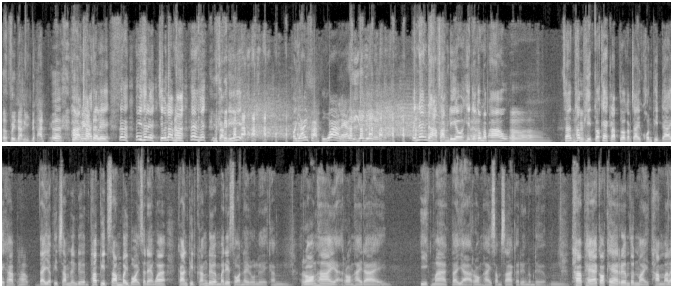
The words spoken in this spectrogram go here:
เออไปนั่งอีกด้านเออผ่านไม่ชายห็ทะเลแล้วก็ไม่มีทะเลเสียเวลามาแม่งไงอยู่ฝั่งนี้ พอย้ายฝั่งกูว่าแล้วอยู่นี่นี่เองไปนั่งด่าฝั่งเดียว เห็นแต่ต้นมะพร้าวเออ ถ้าถ้าผิดก็แค่กลับตัวกลับใจคนผิดได้ครับ ครับ แต่อย่าผิดซ้ำเรื่องเดิม ถ้าผิดซ้ำบ่อยๆ แสดงว่าการผิดครั้งเดิมไม่ได้สอนในเราเลยครับอืมร้องไห้อะร้องไห้ได้อืมอีกมากแต่อย่าร้องไห้ซ้ำซากกับเรื่องเดิมอืมๆถ้าแพ้ก็แค่เริ่มต้นใหม่ทำอะไร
